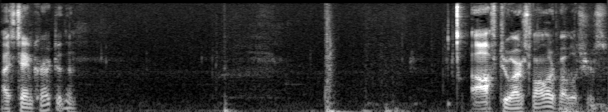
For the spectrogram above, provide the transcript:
I stand corrected then. Off to our smaller publishers.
